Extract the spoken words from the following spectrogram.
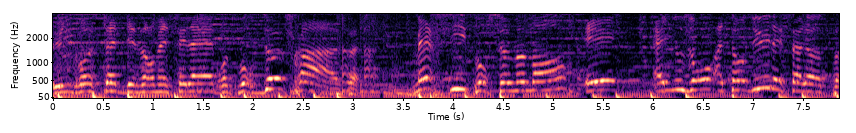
Une grosse tête désormais célèbre pour deux phrases. Merci pour ce moment et elles nous ont attendu les salopes.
